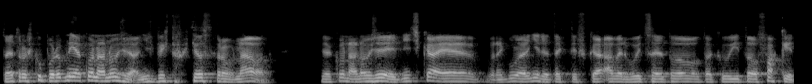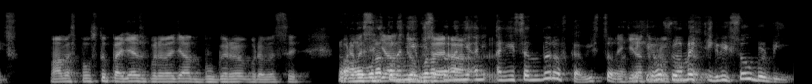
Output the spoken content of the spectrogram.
To je trošku podobný jako na nože, aniž bych to chtěl srovnávat. Jako na nože jednička je regulární detektivka a ve dvojce je to takový to fuck it. máme spoustu peněz, budeme dělat bugr, budeme si, no, budeme ale si ona dělat to není, dobře ona to a... není ani, ani Sandlerovka, víš co? Na těch jeho filmech, i když jsou blbí,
